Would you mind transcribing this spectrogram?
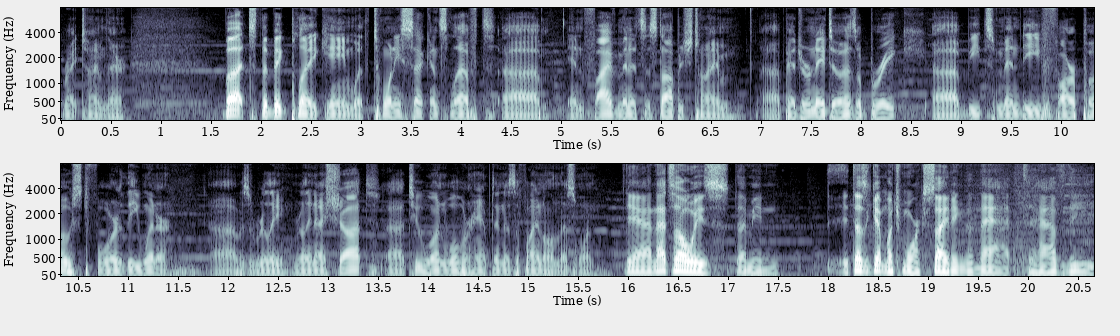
right time there. But the big play came with 20 seconds left uh, and five minutes of stoppage time. Uh, Pedro Neto has a break, uh, beats Mendy far post for the winner. Uh, it was a really, really nice shot. Uh, 2 1 Wolverhampton is the final in this one. Yeah, and that's always. I mean, it doesn't get much more exciting than that to have the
